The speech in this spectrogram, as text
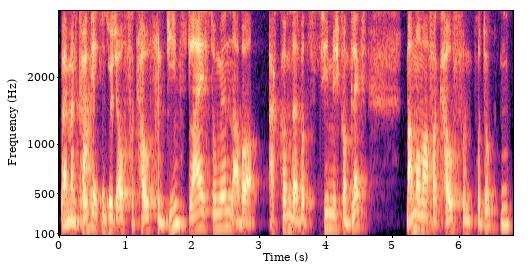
Weil man könnte ja. jetzt natürlich auch Verkauf von Dienstleistungen, aber ach komm, da wird es ziemlich komplex. Machen wir mal Verkauf von Produkten.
